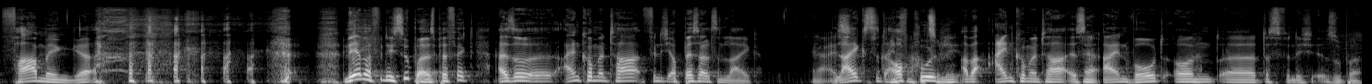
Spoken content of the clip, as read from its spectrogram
Farming, ja. nee, aber finde ich super, ist perfekt. Also äh, ein Kommentar finde ich auch besser als ein Like. Ja, Likes sind auch cool, aber ein Kommentar ist Ja. ein Vote und äh, das finde ich super.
